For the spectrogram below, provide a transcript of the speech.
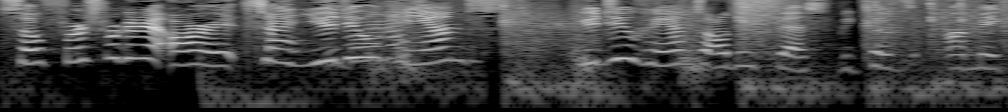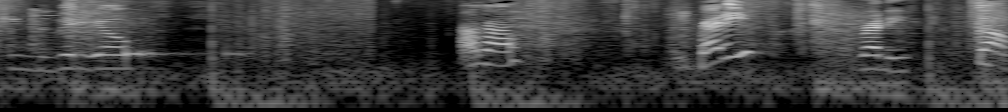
So first, we're gonna. All right. So you do hands. You do hands, I'll do fist because I'm making the video. Okay. Ready? Ready. Go.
